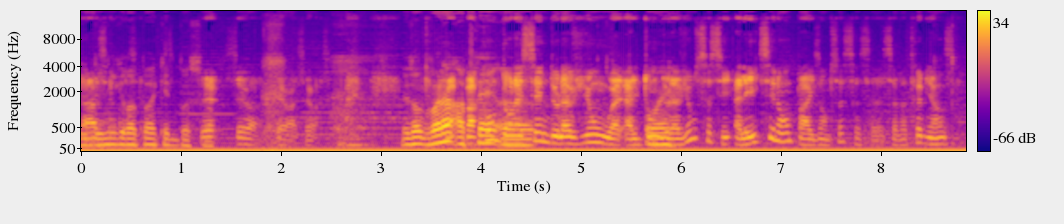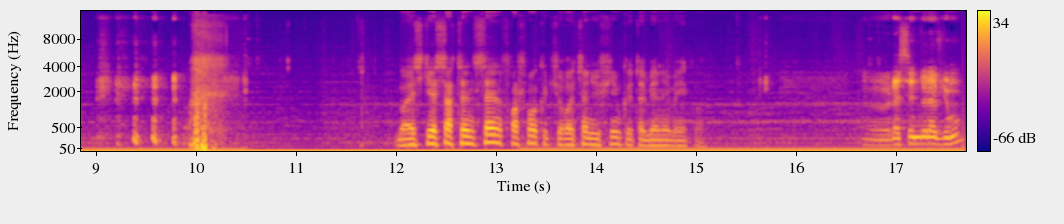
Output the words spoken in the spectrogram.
ne ah, dénigre pas Kate Bosworth. C'est vrai, c'est vrai, c'est vrai. Et donc voilà, par, après, par contre, dans la euh, scène de l'avion où elle, tombe de l'avion, ça c'est, elle est excellente, par exemple, ça, ça, ça, va très bien. bon, est-ce qu'il y a certaines scènes, franchement, que tu retiens du film que tu as bien aimé, quoi? Euh, la scène de l'avion.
